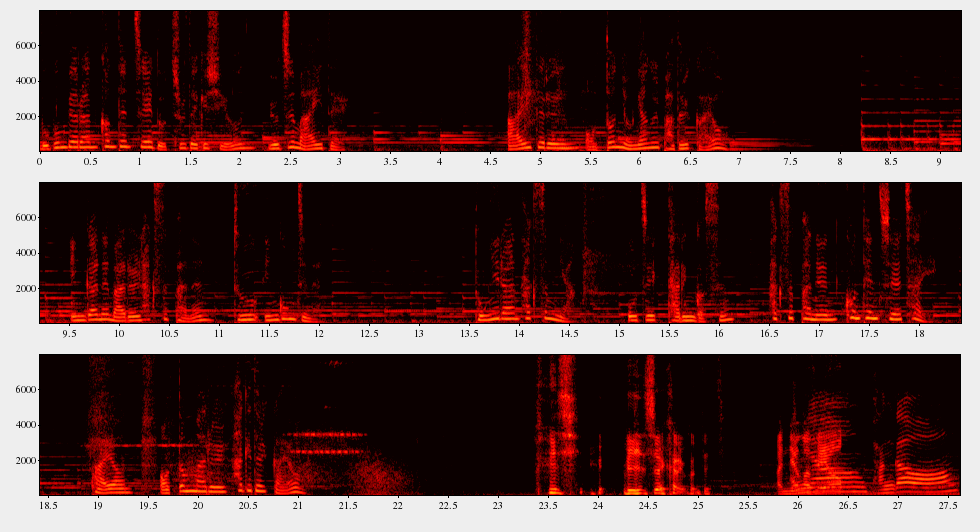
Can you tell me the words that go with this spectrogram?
무분별한 컨텐츠에 노출되기 쉬운 요즘 아이들. 아이들은 어떤 영향을 받을까요? 인간의 말을 학습하는 두 인공지능. 동일한 학습량. 오직 다른 것은 학습하는 콘텐츠의 차이. 과연 어떤 말을 하게 될까요? 매일 시작하는 콘텐츠. 안녕하세요. 안녕, 반가워.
